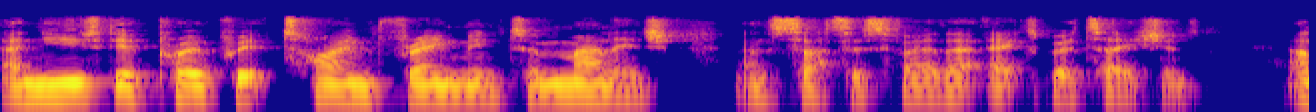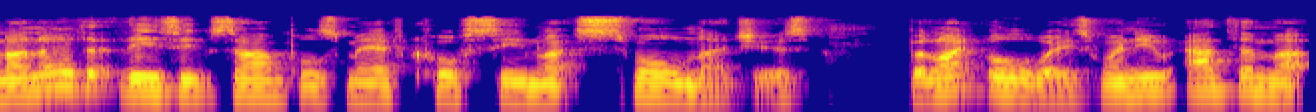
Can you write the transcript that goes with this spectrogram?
and use the appropriate time framing to manage and satisfy their expectations. And I know that these examples may, of course, seem like small nudges, but like always, when you add them up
